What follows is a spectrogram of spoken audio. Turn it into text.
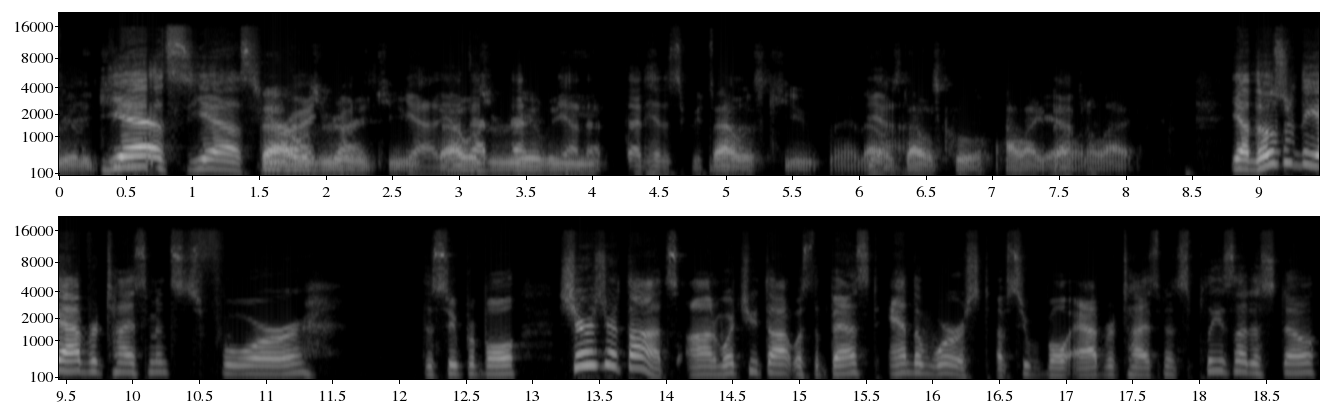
really cute. yes, yes, That you're was really right. cute. Yeah, That yeah, was yeah, really- that, that hit a sweet That spot. was cute, man. That Yeah. was that was cool. I like Yeah. that one a lot. yeah, those are the advertisements for the Super Bowl. Share us your thoughts on what you thought was the best and the worst of Super Bowl advertisements. Please let us know.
